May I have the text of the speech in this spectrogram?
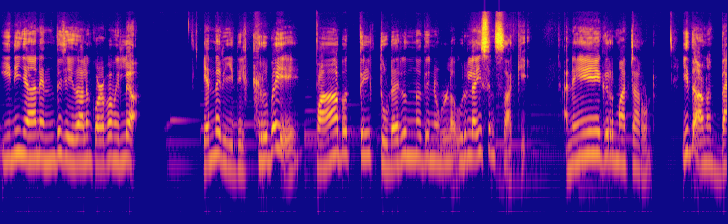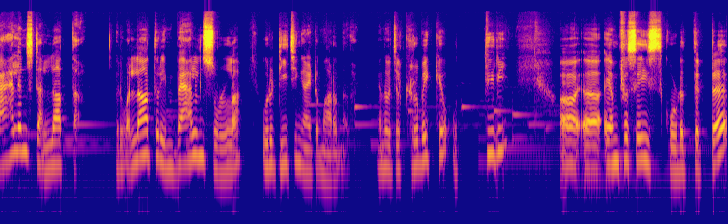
ഇനി ഞാൻ എന്ത് ചെയ്താലും കുഴപ്പമില്ല. എന്ന രീതിയിൽ കൃപയെ പാപത്തിൽ തുടരുന്നതിനുള്ള ഒരു ലൈസൻസ് ആക്കി അനേകർ മാറ്റാറുണ്ട്. ഇതാണ് ബാലൻസ്ഡ് അല്ലാത്ത ഒരു വല്ലാത്തൊരു ഇംബാലൻസ് ഉള്ള ഒരു ടീച്ചിങ് ആയിട്ട് മാറുന്നത്. എന്ന് വെച്ചാൽ കൃപയ്ക്ക് ഒത്തിരി എംഫസൈസ് കൊടുത്തിട്ട്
